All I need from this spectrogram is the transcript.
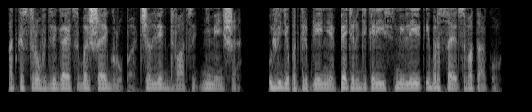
От костров выдвигается большая группа, человек двадцать, не меньше. Увидев подкрепление, пятеро дикарей смелеют и бросаются в атаку.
